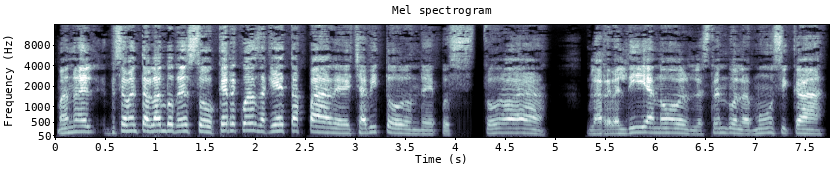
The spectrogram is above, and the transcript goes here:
Manuel, precisamente hablando de eso, ¿qué recuerdas de aquella etapa de Chavito donde pues toda la rebeldía, no, el estrendo de la música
